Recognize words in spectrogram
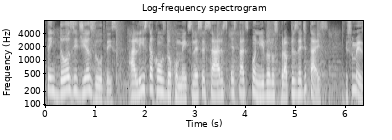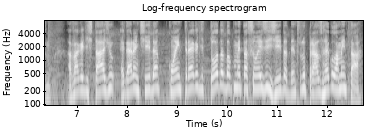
têm 12 dias úteis. A lista com os documentos necessários está disponível nos próprios editais. Isso mesmo. A vaga de estágio é garantida com a entrega de toda a documentação exigida dentro do prazo regulamentar.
